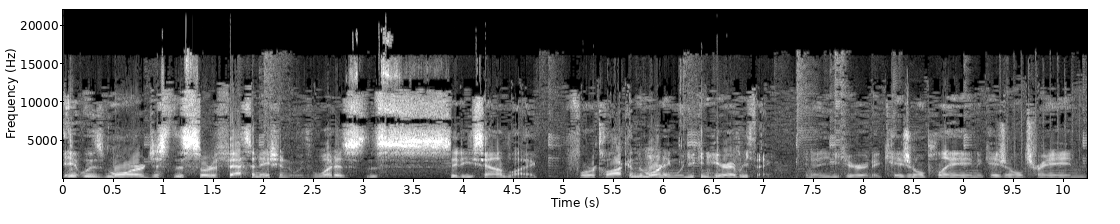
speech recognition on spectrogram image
it was more just this sort of fascination with what does this city sound like four o'clock in the morning when you can hear everything. You know, you hear an occasional plane, occasional train,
